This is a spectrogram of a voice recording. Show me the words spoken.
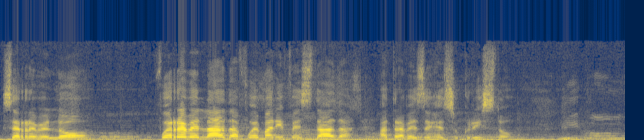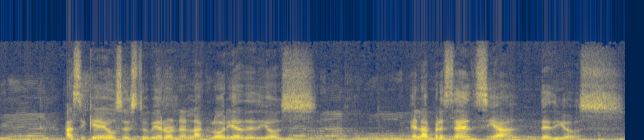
se reveló, fue revelada, fue manifestada a través de Jesucristo. Así que ellos estuvieron en la gloria de Dios, en la presencia de Dios,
